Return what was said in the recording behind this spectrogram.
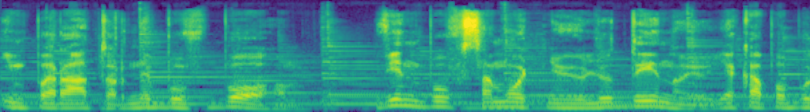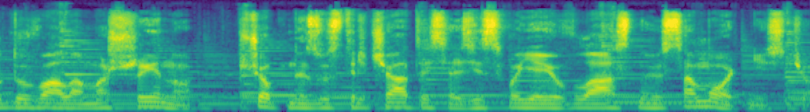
Імператор не був богом. Він був самотньою людиною, яка побудувала машину, щоб не зустрічатися зі своєю власною самотністю.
